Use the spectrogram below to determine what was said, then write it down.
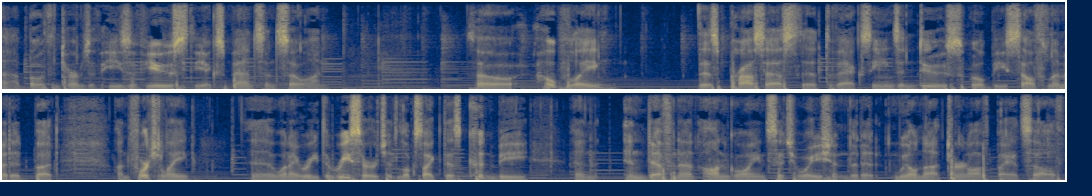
uh, both in terms of ease of use, the expense, and so on. So, hopefully, this process that the vaccines induce will be self limited, but unfortunately, uh, when I read the research, it looks like this could be an indefinite, ongoing situation that it will not turn off by itself.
